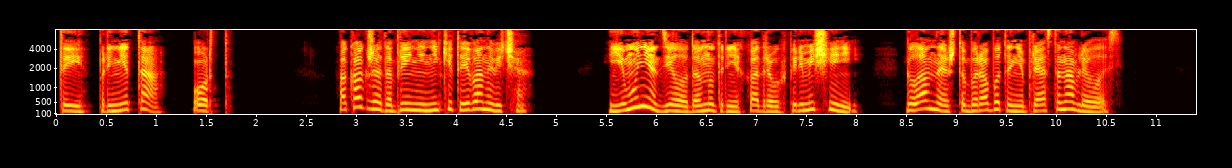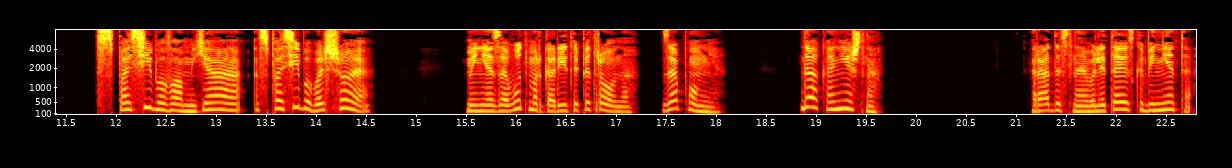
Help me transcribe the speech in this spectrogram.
«Ты принята, Орт». А как же одобрение Никиты Ивановича? Ему нет дела до внутренних кадровых перемещений. Главное, чтобы работа не приостанавливалась. «Спасибо вам, я... Спасибо большое!» «Меня зовут Маргарита Петровна. Запомни». «Да, конечно». Радостная вылетаю из кабинета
